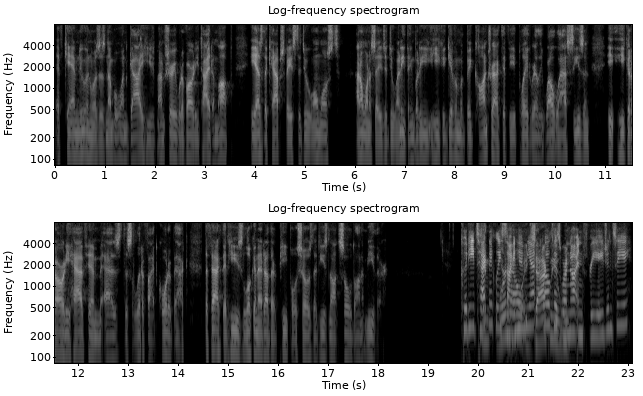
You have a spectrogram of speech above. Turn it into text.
If Cam Newton was his number one guy, he I'm sure he would have already tied him up. He has the cap space to do almost I don't want to say to do anything, but he he could give him a big contract if he played really well last season. He he could already have him as the solidified quarterback. The fact that he's looking at other people shows that he's not sold on him either. Could he technically sign now him yet? though? exactly a Because we're not in free agency.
